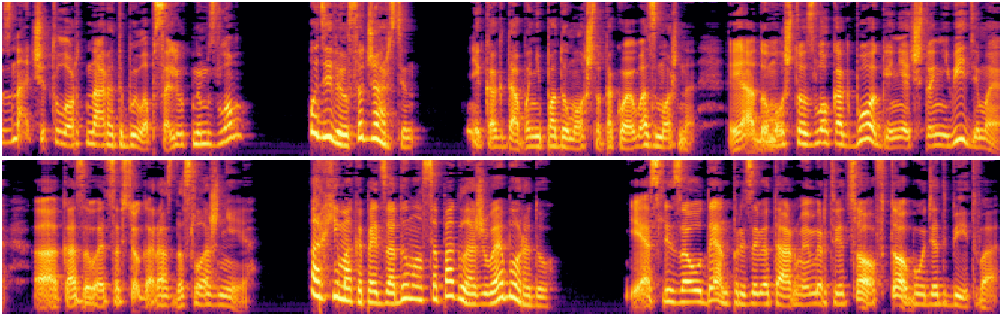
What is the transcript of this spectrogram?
«Значит, лорд Народ был абсолютным злом?» Удивился Джарстин. Никогда бы не подумал, что такое возможно. Я думал, что зло как боги, нечто невидимое, а оказывается все гораздо сложнее. Архимаг опять задумался, поглаживая бороду. Если Зауден призовет армию мертвецов, то будет битва,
